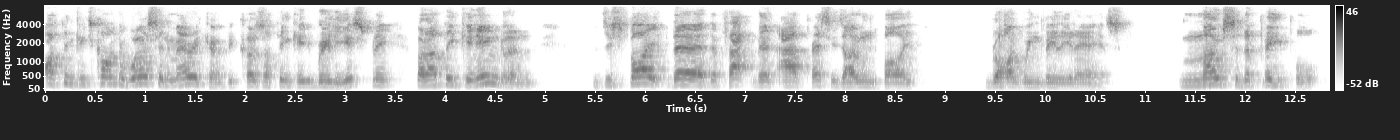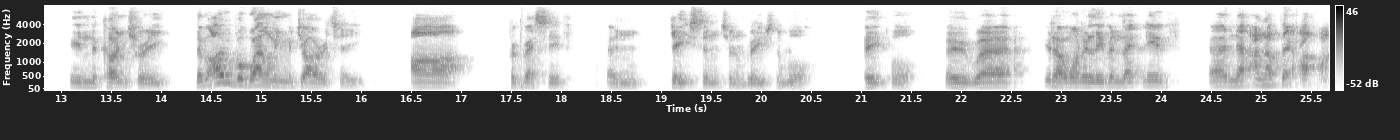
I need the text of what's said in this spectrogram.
I think it's kind of worse in America because I think it really is split. But I think in England, despite the the fact that our press is owned by right wing billionaires, most of the people in the country, the overwhelming majority, are progressive and decent and reasonable mm-hmm. people who uh, you know want to live and let live. And, and I, think, I,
